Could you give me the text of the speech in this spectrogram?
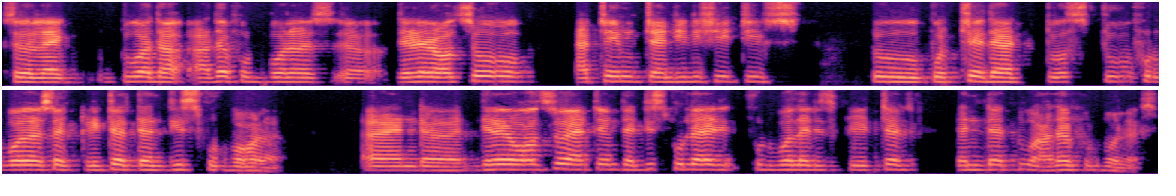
So like two other other footballers, uh, there are also attempts and initiatives to portray that those two footballers are greater than this footballer, and uh, there are also attempts that this footballer is greater than the two other footballers.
